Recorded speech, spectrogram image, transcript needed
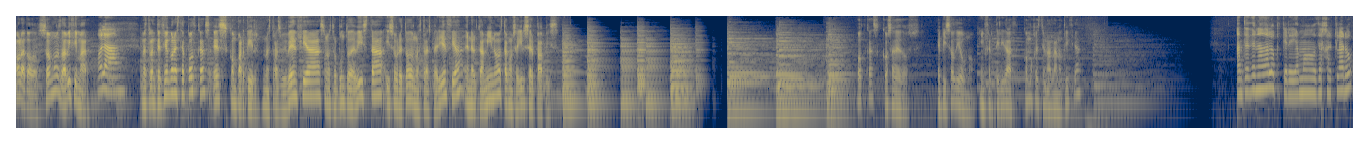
Hola a todos, somos David y Mar. Hola. Nuestra intención con este podcast es compartir nuestras vivencias, nuestro punto de vista y sobre todo nuestra experiencia en el camino hasta conseguir ser papis. Podcast Cosa de Dos. Episodio 1. Infertilidad. ¿Cómo gestionar la noticia? Antes de nada, lo que queríamos dejar claro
